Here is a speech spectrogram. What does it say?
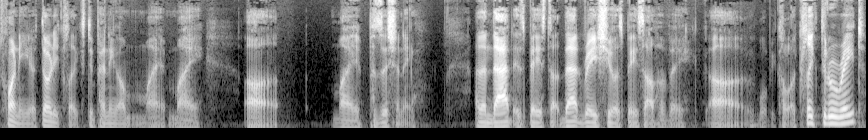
20 or 30 clicks depending on my my uh, my positioning, and then that is based on that ratio is based off of a uh, what we call a click through rate.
